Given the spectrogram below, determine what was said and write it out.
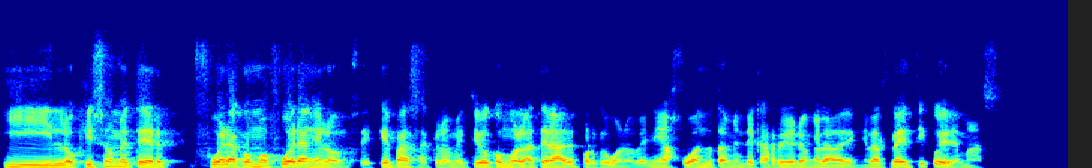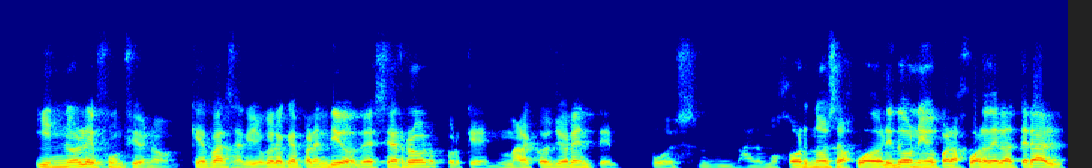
y lo quiso meter fuera como fuera en el 11. ¿Qué pasa? Que lo metió como lateral porque, bueno, venía jugando también de carrilero en el, Atlético y demás. Y no le funcionó. ¿Qué pasa? Que yo creo que aprendió de ese error porque Marcos Llorente, pues a lo mejor no es el jugador idóneo para jugar de lateral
